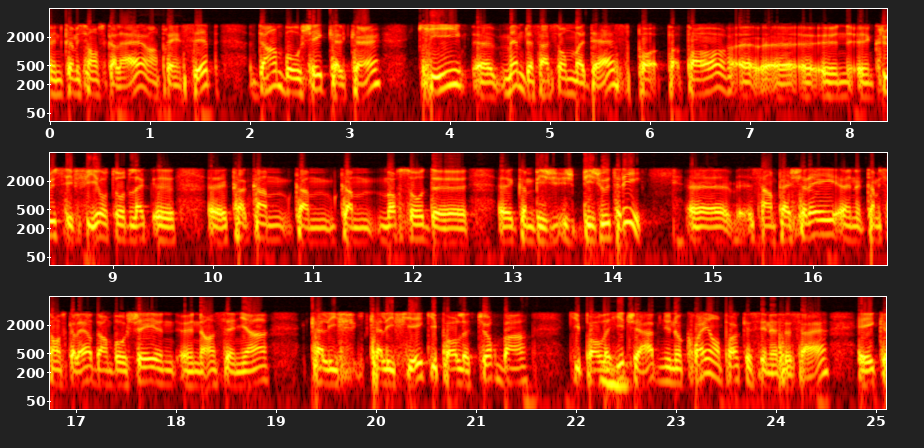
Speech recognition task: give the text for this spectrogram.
une commission scolaire, en principe, d'embaucher quelqu'un qui, euh, même de façon modeste, porte euh, une, un crucifix autour de la comme comme comme morceau de comme bijouterie. ça empêcherait une commission scolaire d'embaucher un, enseignant qualifié qui porte le turban qui portent le hijab, nous ne croyons pas que c'est nécessaire et que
